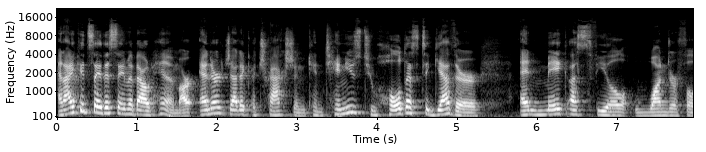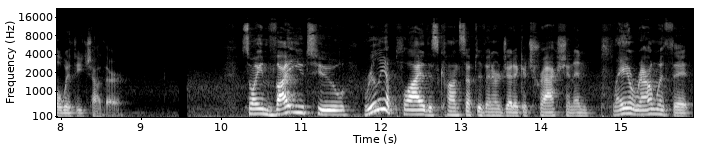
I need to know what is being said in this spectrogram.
And I could say the same about him. Our energetic attraction continues to hold us together and make us feel wonderful with each other. So I invite you to really apply this concept of energetic attraction and play around with it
